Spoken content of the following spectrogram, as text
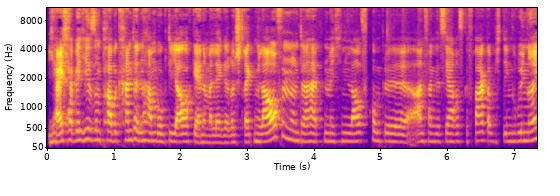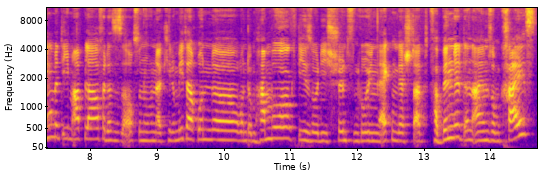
ja, ich habe ja hier so ein paar Bekannte in Hamburg, die auch gerne mal längere Strecken laufen. Und da hat mich ein Laufkumpel Anfang des Jahres gefragt, ob ich den grünen Ring mit ihm ablaufe. Das ist auch so eine 100-Kilometer-Runde rund um Hamburg, die so die schönsten grünen Ecken der Stadt verbindet in einem so einem Kreis.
